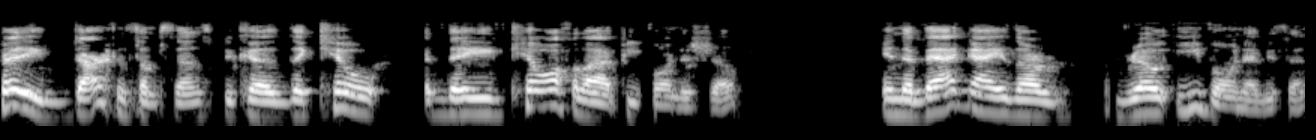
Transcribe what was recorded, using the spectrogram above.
pretty dark in some sense because they kill they kill off a lot of people in this show. And the bad guys are real evil and everything.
